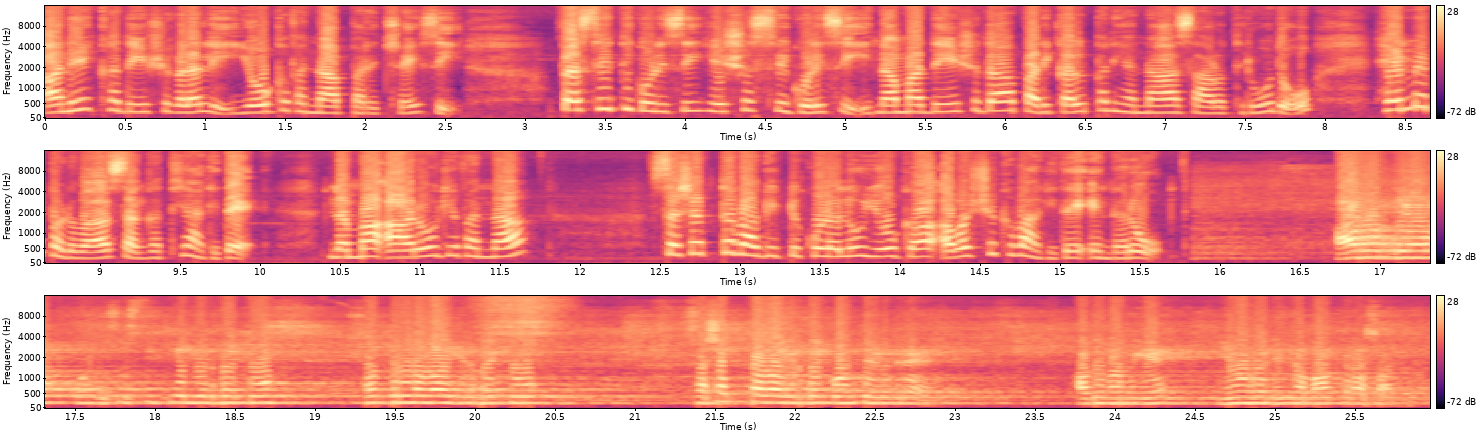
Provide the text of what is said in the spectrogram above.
ಅನೇಕ ದೇಶಗಳಲ್ಲಿ ಯೋಗವನ್ನ ಪರಿಚಯಿಸಿ, ಪ್ರಸಿದ್ಧಿಗೊಳಿಸಿ, ಯಶಸ್ವಿಗೊಳಿಸಿ ನಮ್ಮ ದೇಶದ ಪರಿಕಲ್ಪನೆಯನ್ನ ಸಾರುತ್ತಿರುವುದು ಹೆಮ್ಮೆ ಪಡುವ ಸಂಗತಿಯಾಗಿದೆ. ನಮ್ಮ ಆರೋಗ್ಯವನ್ನ ಸಶಕ್ತವಾಗಿಟ್ಟುಕೊಳ್ಳಲು ಯೋಗ ಅವಶ್ಯಕವಾಗಿದೆ ಎಂದರು. ಆರೋಗ್ಯ ಒಂದು ಸುಸ್ಥಿತಿಯಲ್ಲಿರಬೇಕು, ಸದೃಢವಾಗಿರಬೇಕು, ಸಶಕ್ತವಾಗಿರಬೇಕು ಅಂತ ಹೇಳಿದ್ರೆ ಅದು ನಮಗೆ ಯೋಗದಿಂದ ಮಾತ್ರ ಸಾಧ್ಯ.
